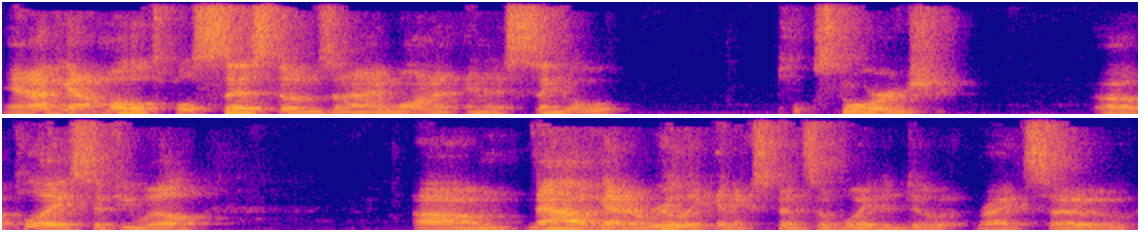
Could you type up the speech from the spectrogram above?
and I've got multiple systems and I want it in a single storage uh, place, if you will. Um, now I've got a really inexpensive way to do it, right? So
